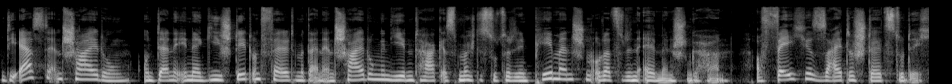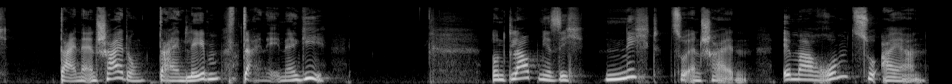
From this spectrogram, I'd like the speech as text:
Die erste Entscheidung und deine Energie steht und fällt mit deinen Entscheidungen jeden Tag ist, möchtest du zu den P-Menschen oder zu den L-Menschen gehören? Auf welche Seite stellst du dich? Deine Entscheidung, dein Leben, deine Energie. Und glaub mir, sich nicht zu entscheiden, immer rumzueiern,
